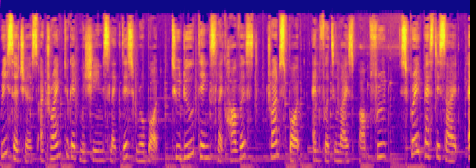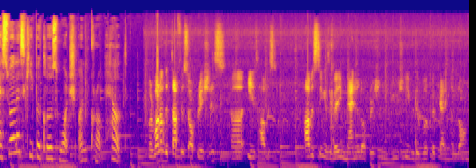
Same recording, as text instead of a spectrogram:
researchers are trying to get machines like this robot to do things like harvest, transport and fertilize palm fruit, spray pesticide, as well as keep a close watch on crop health. But one of the toughest operations uh, is harvesting. Harvesting is a very manual operation, usually with a worker carrying a long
